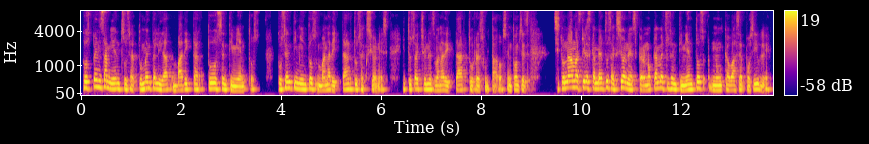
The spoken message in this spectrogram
tus pensamientos, o sea, tu mentalidad va a dictar tus sentimientos. Tus sentimientos van a dictar tus acciones y tus acciones van a dictar tus resultados. Entonces, si tú nada más quieres cambiar tus acciones, pero no cambias tus sentimientos, nunca va a ser posible.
